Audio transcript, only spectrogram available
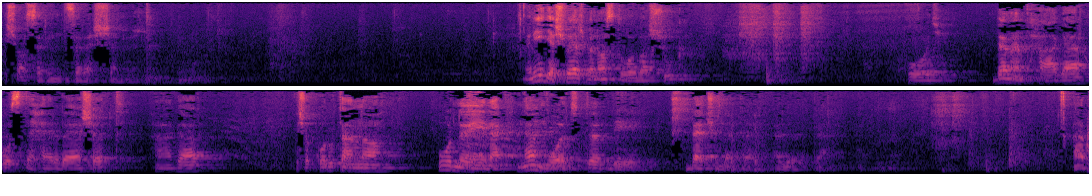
és azt szerint szeressem őt. A négyes versben azt olvassuk, hogy bement Hágárhoz, teherbe esett Hágár, és akkor utána úrnőjének nem volt többé becsülete előtte. Hát,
